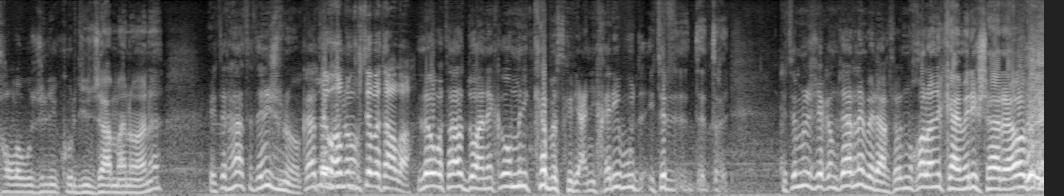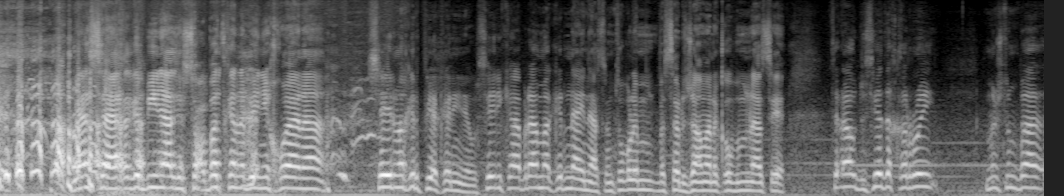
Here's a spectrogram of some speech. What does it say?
قەڵە وزلی کوردی و جامانوانە ئیتر هاتە تەنیژنەوە کات هەمووتە بەتاڵە لەو بەتال دوانەکەەوە منی کە بەس کردی ینی خەری بود ئیتر منش یەکەم جار نەبێراخت مخۆڵانی کامری شارەوە یان ساقەکە بیناکە سوعبەت کە نە بینی خۆیانە سير ما كر فيها كنينة وسيري كابرا ما كر ناي ناس من تقولي بسر جامعة كوب من ناسه ترى ودي سيدا قروي منش تم با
